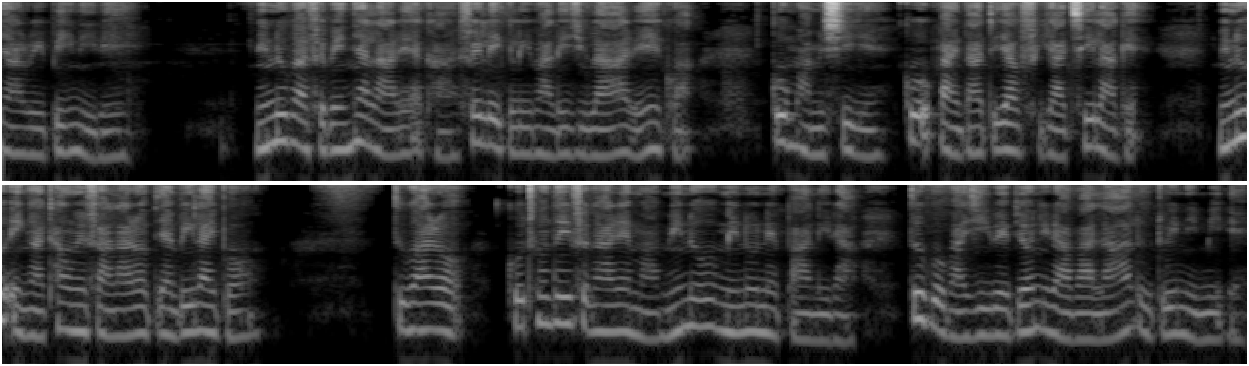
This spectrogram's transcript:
ညာတွေပေးနေတယ်နင်းတို့ကဖေပင်ညက်လာတဲ့အခါဖိတ်လိတ်ကလေးပါလေးယူလာရတယ်ကွာကိုမှမရှိရင်ကို့အပိုင်သားတယောက်ဖီကချေးလာခဲ့မင်းတို့အိမ်ကထောင်ဝင်ဖန်လာတော့ပြန်ပေးလိုက်ပေါ့သူကတော့ကိုထွန်းသိန်းစကားထဲမှာမင်းတို့မင်းတို့နဲ့ပါနေတာသူ့ကိုပါရည်ပဲပြောနေတာပါလားလို့တွေးနေမိတယ်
